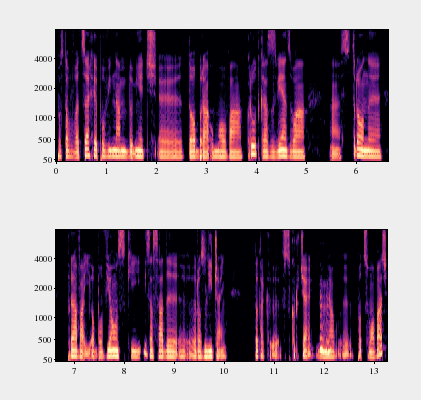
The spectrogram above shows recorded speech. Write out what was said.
podstawowe cechy powinna mieć e, dobra umowa, krótka, zwięzła, e, strony, prawa i obowiązki i zasady e, rozliczeń. To tak w skrócie, jakbym mhm. miał podsumować.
